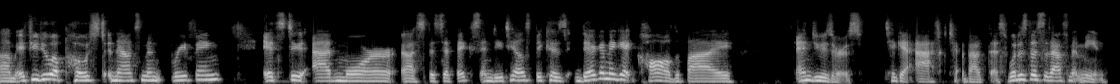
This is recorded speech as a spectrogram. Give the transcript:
Um, if you do a post announcement briefing, it's to add more uh, specifics and details because they're going to get called by end users to get asked about this. What does this announcement mean?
